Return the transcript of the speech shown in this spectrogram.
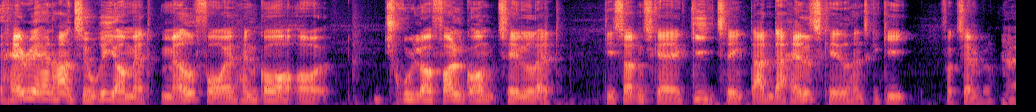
Harry, han har en teori om, at Malfoy, han går og tryller folk om til, at de sådan skal give ting. Der er den der halskæde, han skal give, for eksempel. Ja.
